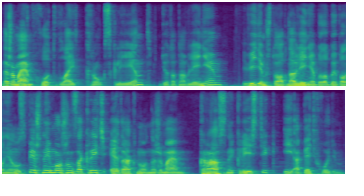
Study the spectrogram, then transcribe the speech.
Нажимаем вход в LightRocks клиент, идет обновление. Видим, что обновление было выполнено успешно и можно закрыть это окно. Нажимаем красный крестик и опять входим.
